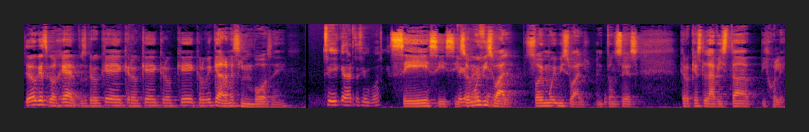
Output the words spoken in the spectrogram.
tengo que escoger, pues creo que, creo que, creo que, creo que quedarme sin voz, eh. Sí, quedarte sin voz. Sí, sí, sí. Soy muy visual. Soy muy visual. Entonces, creo que es la vista, híjole.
